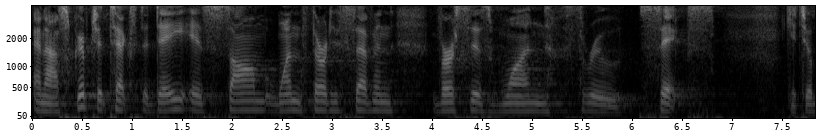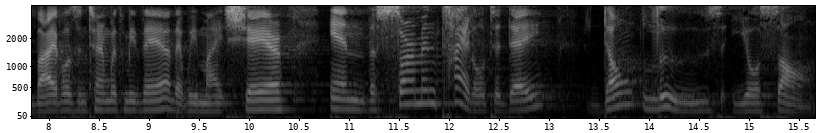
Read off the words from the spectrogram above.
And our scripture text today is Psalm 137, verses 1 through 6. Get your Bibles and turn with me there that we might share in the sermon title today Don't Lose Your Song.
